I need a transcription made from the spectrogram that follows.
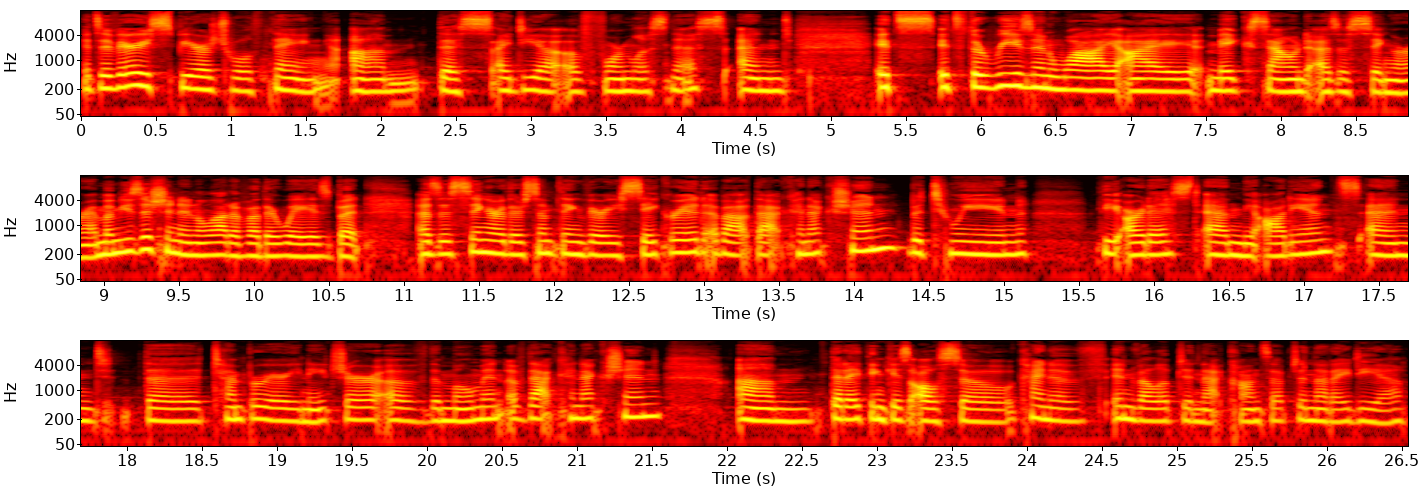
it's a very spiritual thing um, this idea of formlessness. And it's it's the reason why I make sound as a singer. I'm a musician in a lot of other ways but as a singer, there's something very sacred about that connection between the artist and the audience and the temporary nature of the moment of that connection um, that I think is also kind of enveloped in that concept and that idea.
